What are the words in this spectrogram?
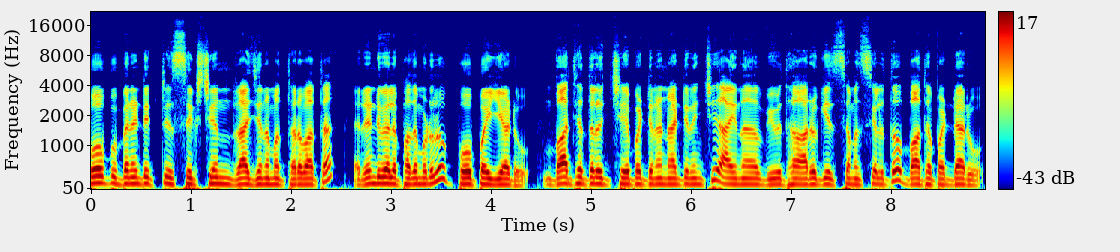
పోపు బెనడిక్ట్ సిక్స్టీన్ రాజీనామా తర్వాత రెండు వేల పదమూడులో పోప్ అయ్యాడు. బాధ్యతలు చేపట్టిన నాటి నుంచి ఆయన వివిధ ఆరోగ్య సమస్యలతో బాధపడ్డారు.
